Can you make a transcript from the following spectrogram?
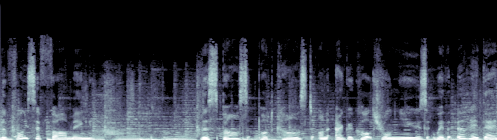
The Voice of Farming. The Space podcast on agricultural news with Eureden.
